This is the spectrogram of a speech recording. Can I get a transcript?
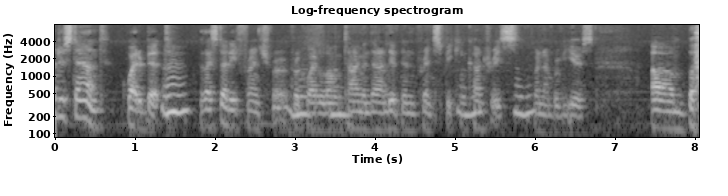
understand quite a bit Mhm. because I studied French for, for quite a long time, and then I lived in French-speaking Mm-hmm. countries for a number of years. Um, but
